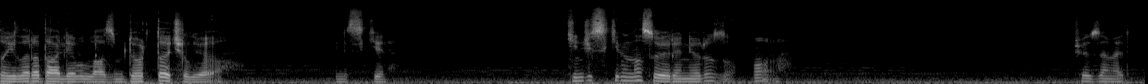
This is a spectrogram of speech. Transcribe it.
Dayılara daha level lazım. 4'te açılıyor. Yeni skill. İkinci skill'i nasıl öğreniyoruz? O... Çözemedim.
